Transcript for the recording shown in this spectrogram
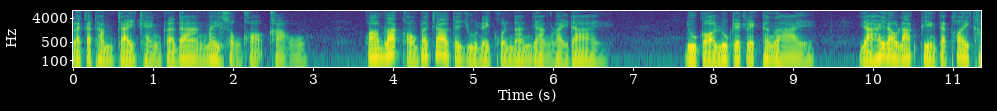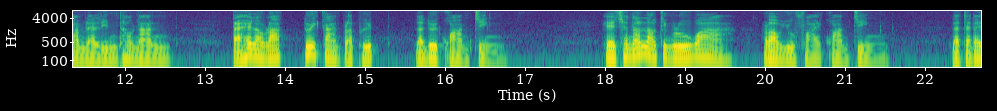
และกระทำใจแข็งกระด้างไม่สงเคราะห์เขา ความรักของพระเจ้าจะอยู่ในคนนั้นอย่างไรได้ ดูก่อนลูกเล็ก ๆ ทั้งหลาย อย่าให้เรารักเพียงแต่ถ้อยคำและลิ้นเท่านั้น แต่ให้เรารักด้วยการประพฤติและด้วยความจริง เหตุฉะนั้นเราจึงรู้ว่า เราอยู่ฝ่ายความจริง และจะได้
